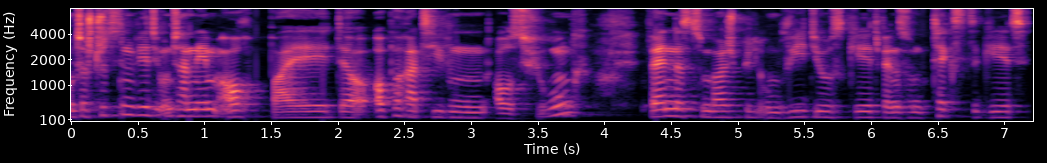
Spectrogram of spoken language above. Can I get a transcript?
unterstützen wir die Unternehmen auch bei der operativen Ausführung, wenn es zum Beispiel um Videos geht, wenn es um Texte geht,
